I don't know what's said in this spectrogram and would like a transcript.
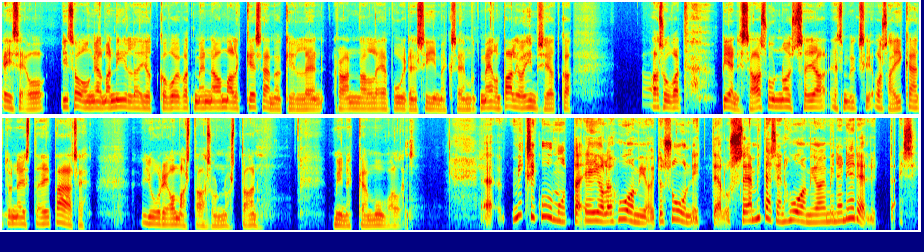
ei se ole iso ongelma niille, jotka voivat mennä omalle kesämökilleen rannalle ja puiden siimekseen, mutta meillä on paljon ihmisiä, jotka asuvat pienissä asunnoissa ja esimerkiksi osa ikääntyneistä ei pääse juuri omasta asunnostaan minnekään muualle. Miksi kuumuutta ei ole huomioitu suunnittelussa ja mitä sen huomioiminen edellyttäisi?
